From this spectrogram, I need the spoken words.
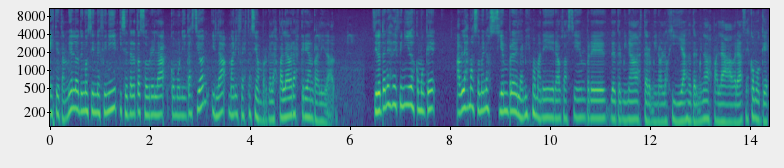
Este también lo tengo sin definir y se trata sobre la comunicación y la manifestación, porque las palabras crean realidad. Si lo tenés definido es como que hablas más o menos siempre de la misma manera, o sea, siempre determinadas terminologías, determinadas palabras. Es como que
